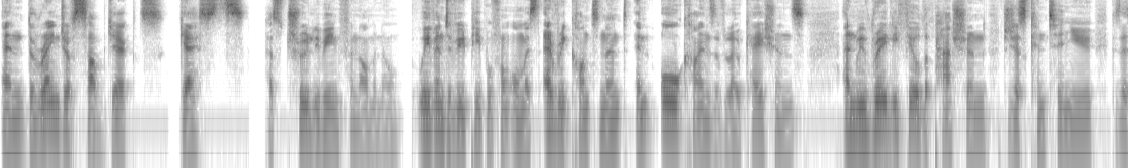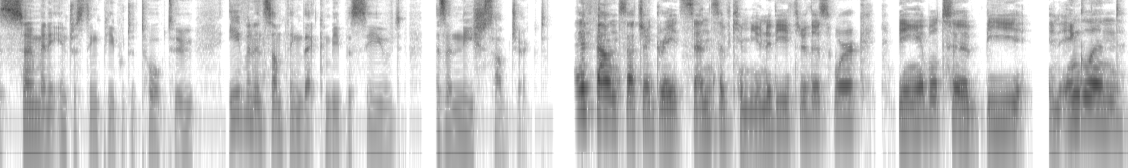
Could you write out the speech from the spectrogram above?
and the range of subjects, guests, has truly been phenomenal. We've interviewed people from almost every continent in all kinds of locations, and we really feel the passion to just continue because there's so many interesting people to talk to, even in something that can be perceived as a niche subject. I have found such a great sense of community through this work, being able to be in England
